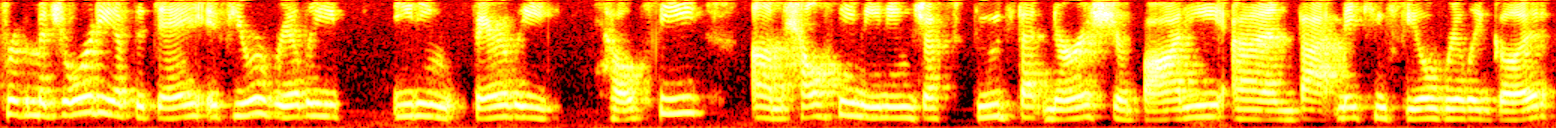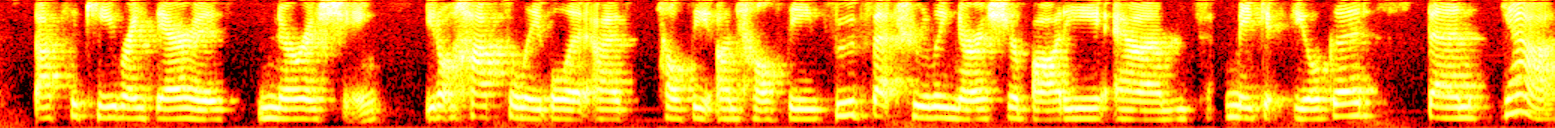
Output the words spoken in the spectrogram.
for the majority of the day, if you're really eating fairly healthy, um, healthy meaning just foods that nourish your body and that make you feel really good. That's the key right there is nourishing. You don't have to label it as healthy, unhealthy. Foods that truly nourish your body and make it feel good then yeah,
